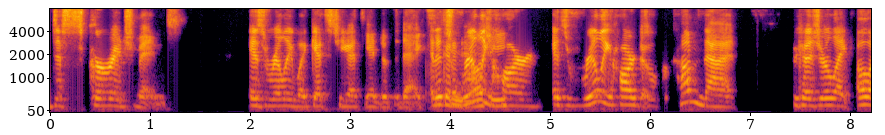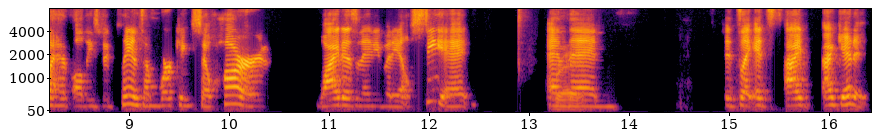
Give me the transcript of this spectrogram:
discouragement is really what gets to you at the end of the day. It's and a it's really analogy. hard. It's really hard to overcome that because you're like, oh, I have all these big plans. I'm working so hard. Why doesn't anybody else see it? And Right. then it's like it's I I get it,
